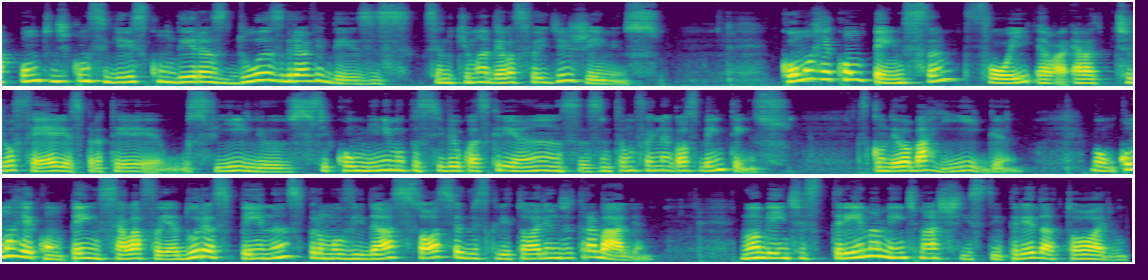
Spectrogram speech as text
a ponto de conseguir esconder as duas gravidezes, sendo que uma delas foi de gêmeos. Como recompensa, foi, ela, ela tirou férias para ter os filhos, ficou o mínimo possível com as crianças, então foi um negócio bem tenso escondeu a barriga. Bom, como recompensa, ela foi a duras penas promovida a sócia do escritório onde trabalha. Num ambiente extremamente machista e predatório,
